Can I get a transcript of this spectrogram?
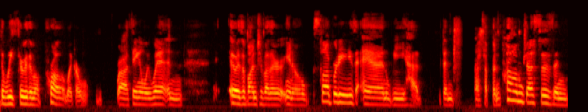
that we threw them a prom, like a thing, and we went and it was a bunch of other you know celebrities, and we had them dress up in prom dresses, and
